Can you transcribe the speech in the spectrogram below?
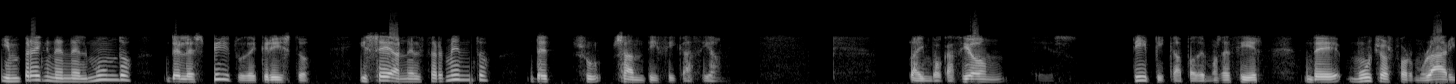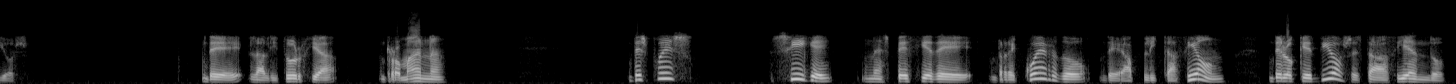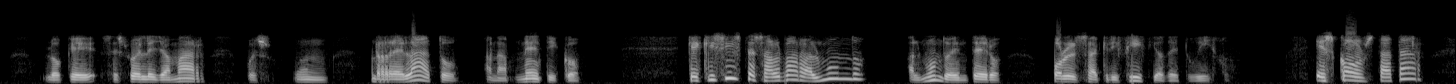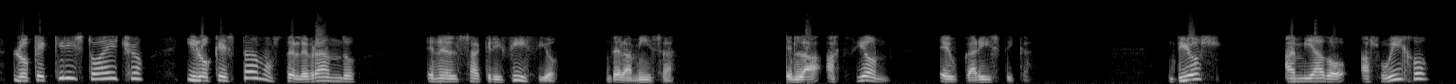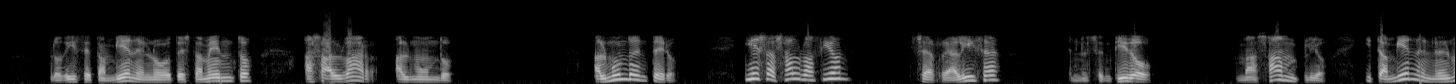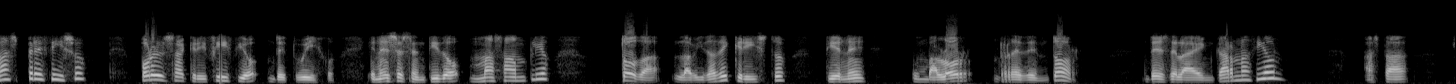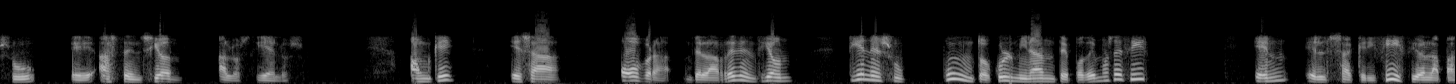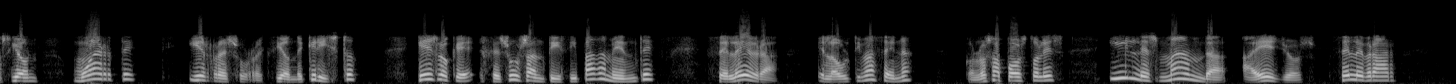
impregnen el mundo del Espíritu de Cristo y sean el fermento de su santificación. La invocación es típica, podemos decir, de muchos formularios de la liturgia romana. Después sigue una especie de recuerdo, de aplicación de lo que Dios está haciendo, lo que se suele llamar pues un relato anamnético que quisiste salvar al mundo, al mundo entero, por el sacrificio de tu Hijo. Es constatar lo que Cristo ha hecho y lo que estamos celebrando en el sacrificio de la misa, en la acción eucarística. Dios ha enviado a su Hijo, lo dice también el Nuevo Testamento, a salvar al mundo, al mundo entero, y esa salvación se realiza en el sentido más amplio y también en el más preciso por el sacrificio de tu Hijo. En ese sentido más amplio, toda la vida de Cristo tiene un valor redentor, desde la encarnación hasta su eh, ascensión a los cielos. Aunque esa obra de la redención tiene su punto culminante, podemos decir, en el sacrificio, en la pasión, muerte y resurrección de Cristo, que es lo que Jesús anticipadamente celebra en la última cena con los apóstoles y les manda a ellos celebrar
